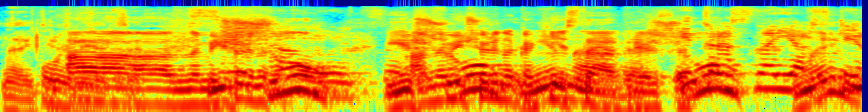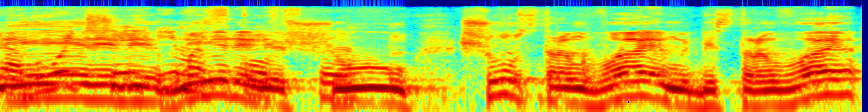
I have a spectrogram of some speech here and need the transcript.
На этих А на И Мичурина- шум, и А на шум Мичурина какие стоят? И Шум красноярские мы рабочие, мерили, и мерили шум, шум с трамваем и без трамвая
